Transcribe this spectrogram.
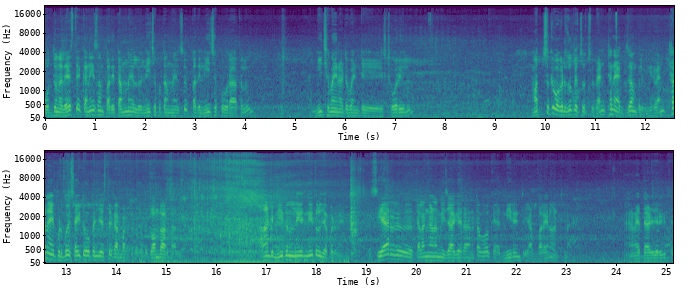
పొద్దున లేస్తే కనీసం పది తమ్నేళ్ళు నీచపు తమ్నైల్స్ పది నీచపు రాతలు నీచమైనటువంటి స్టోరీలు మచ్చుకి ఒకటి చూపించవచ్చు. వెంటనే ఎగ్జాంపుల్కి మీరు వెంటనే ఇప్పుడు పోయి సైట్ ఓపెన్ చేస్తే కనపడుతుంది ఒకటి ద్వందార్థాలు అలాంటి నీతులు నీ- నీతులు చెప్పడం ఏంటి? సిఆర్ తెలంగాణ మీ జాగేరా అనట ఓకే అది మీరేంటి? ఎవ్వరైనా అంటున్నారు. ఆయన మీద దాడి జరిగితే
